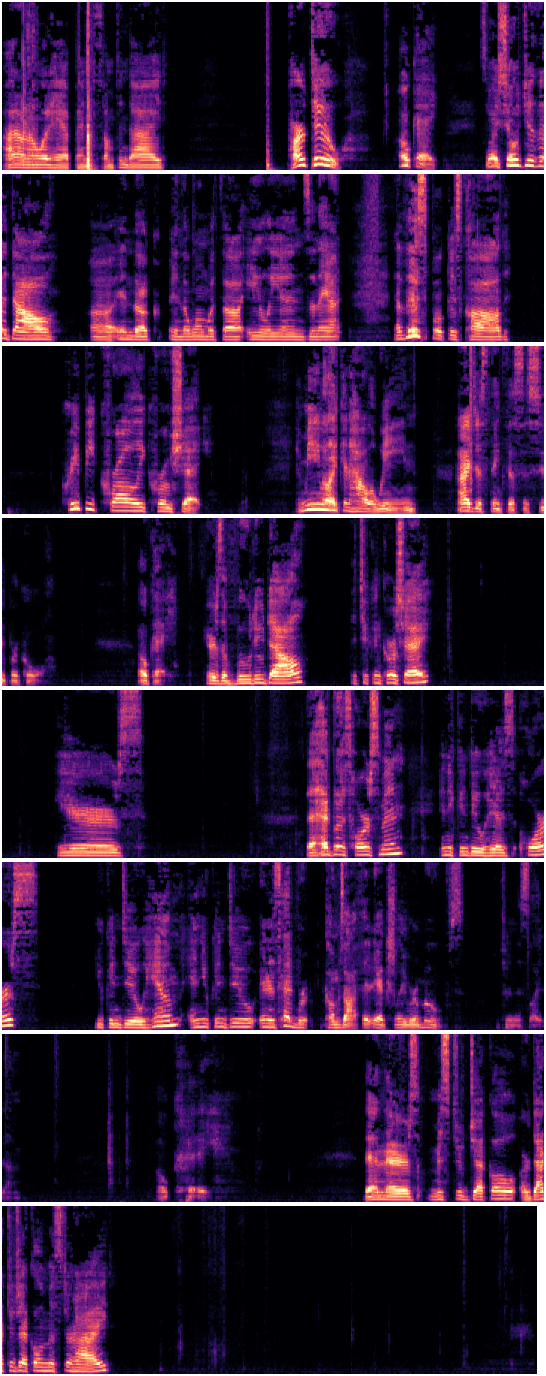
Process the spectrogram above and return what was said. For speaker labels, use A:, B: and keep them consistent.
A: I don't know what happened. Something died. Part two. Okay. So I showed you the doll uh, in the in the one with the aliens and that. Now this book is called Creepy Crawly Crochet. And me liking Halloween, I just think this is super cool. Okay, here's a voodoo doll that you can crochet. Here's the Headless Horseman, and you can do his horse, you can do him, and you can do, and his head comes off. It actually removes. Turn this light on. Okay. Then there's Mr. Jekyll, or Dr. Jekyll and Mr. Hyde.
